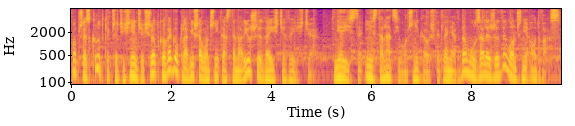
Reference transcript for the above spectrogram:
poprzez krótkie przyciśnięcie środkowego klawisza łącznika scenariuszy wejście-wyjście. Miejsce instalacji łącznika oświetlenia w domu zależy wyłącznie od Was.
